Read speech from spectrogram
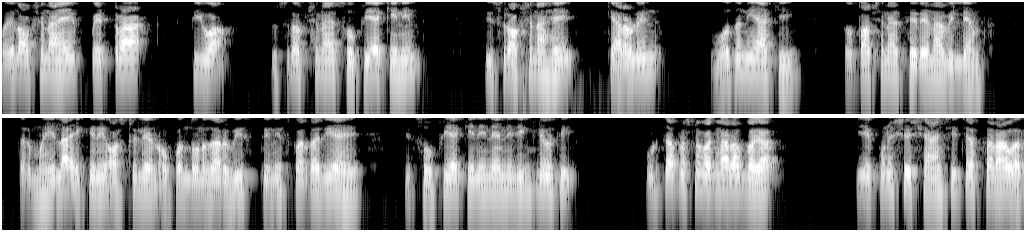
पहिला ऑप्शन आहे पेट्रा टिवा. दुसरं ऑप्शन आहे सोफिया केनिन. तिसरं ऑप्शन आहे कॅरोलिन वजनियाकी चौथा ऑप्शन आहे सेरेना विल्यम्स तर महिला एकेरी ऑस्ट्रेलियन ओपन दोन हजार वीस टेनिस स्पर्धा जी आहे ती सोफिया केनिन यांनी जिंकली होती. पुढचा प्रश्न बघणार आहोत बघा की एकोणीसशे शहाऐंशीच्या स्तरावर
